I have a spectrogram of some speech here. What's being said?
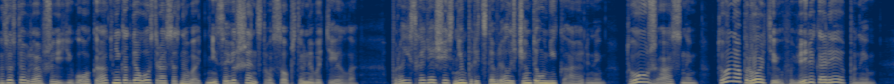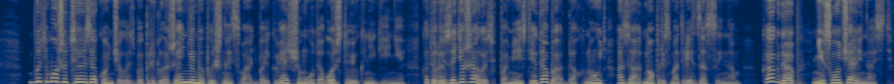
заставлявшие его как никогда остро осознавать несовершенство собственного тела. Происходящее с ним представлялось чем-то уникальным, то ужасным, то, напротив, великолепным. Быть может, все и закончилось бы предложением и пышной свадьбой к вящему удовольствию княгини, которая задержалась в поместье, дабы отдохнуть, а заодно присмотреть за сыном. Когда б не случайность.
